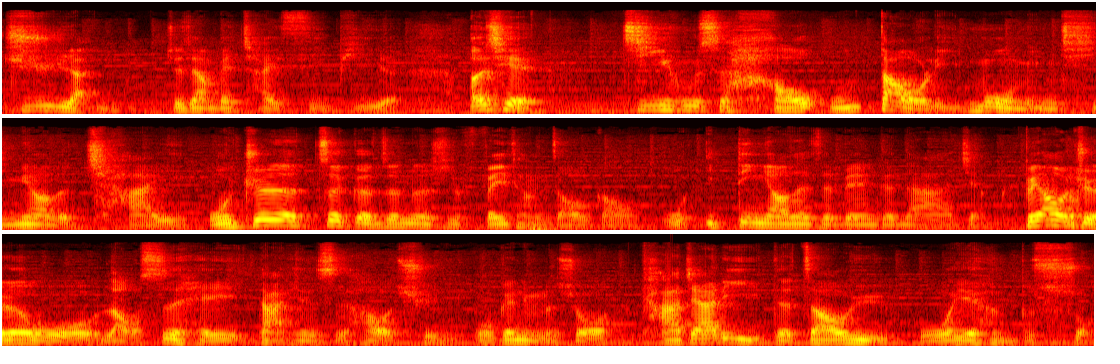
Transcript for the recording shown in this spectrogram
居然。就这样被拆 CP 了，而且几乎是毫无道理、莫名其妙的拆。我觉得这个真的是非常糟糕。我一定要在这边跟大家讲，不要觉得我老是黑大天使号群。我跟你们说，卡加利的遭遇我也很不爽。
